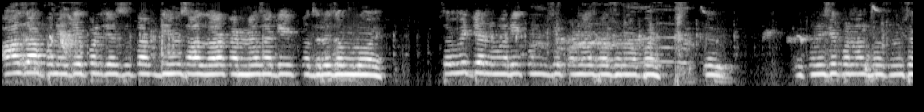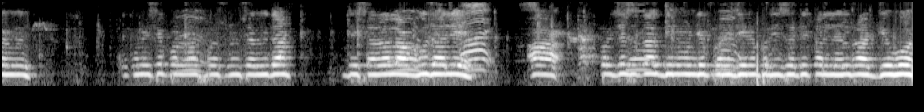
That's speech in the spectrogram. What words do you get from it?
आज आपण येथे प्रजासत्ताक दिन साजरा करण्यासाठी एकत्र जमलो आहे. सव्वीस जानेवारी एकोणीसशे पन्नासपासून आपण एकोणीसशे पन्नासपासून संवि एकोणीसशे पन्नासपासून संविधान देशाला लागू झाले. आ- प्रजासत्ताक दिन म्हणजे परिजन परिसाठी चाललेलं राज्य होय.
